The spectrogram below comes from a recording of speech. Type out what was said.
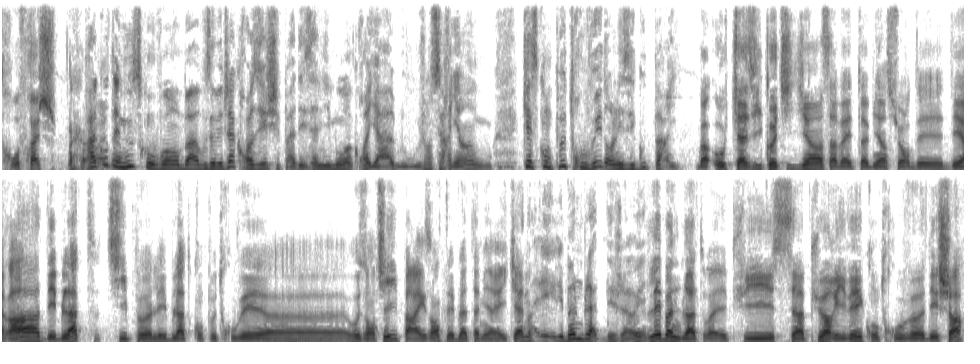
trop fraîche. Racontez-nous ce qu'on voit en bas. Vous avez déjà croisé, je sais pas, des animaux incroyables ou j'en sais rien. Ou... Qu'est-ce qu'on peut trouver dans les égouts de Paris? Bah, Au quasi quotidien, ça va être bien sûr des, des rats, des blattes, type euh, les blattes qu'on peut trouver euh, aux Antilles, par exemple, les blattes américaines. les bonnes blattes déjà, oui. Les bonnes blattes, ouais. Et puis ça a pu arriver qu'on trouve euh, des chats.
